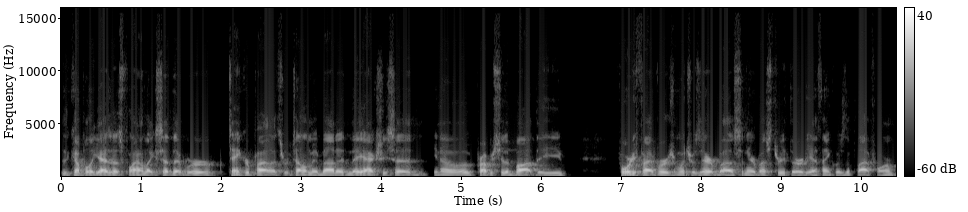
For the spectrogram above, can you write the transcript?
the couple of guys I was flying with, like said, that were tanker pilots were telling me about it, and they actually said, you know, probably should have bought the 45 version, which was Airbus, and Airbus 330, I think, was the platform.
